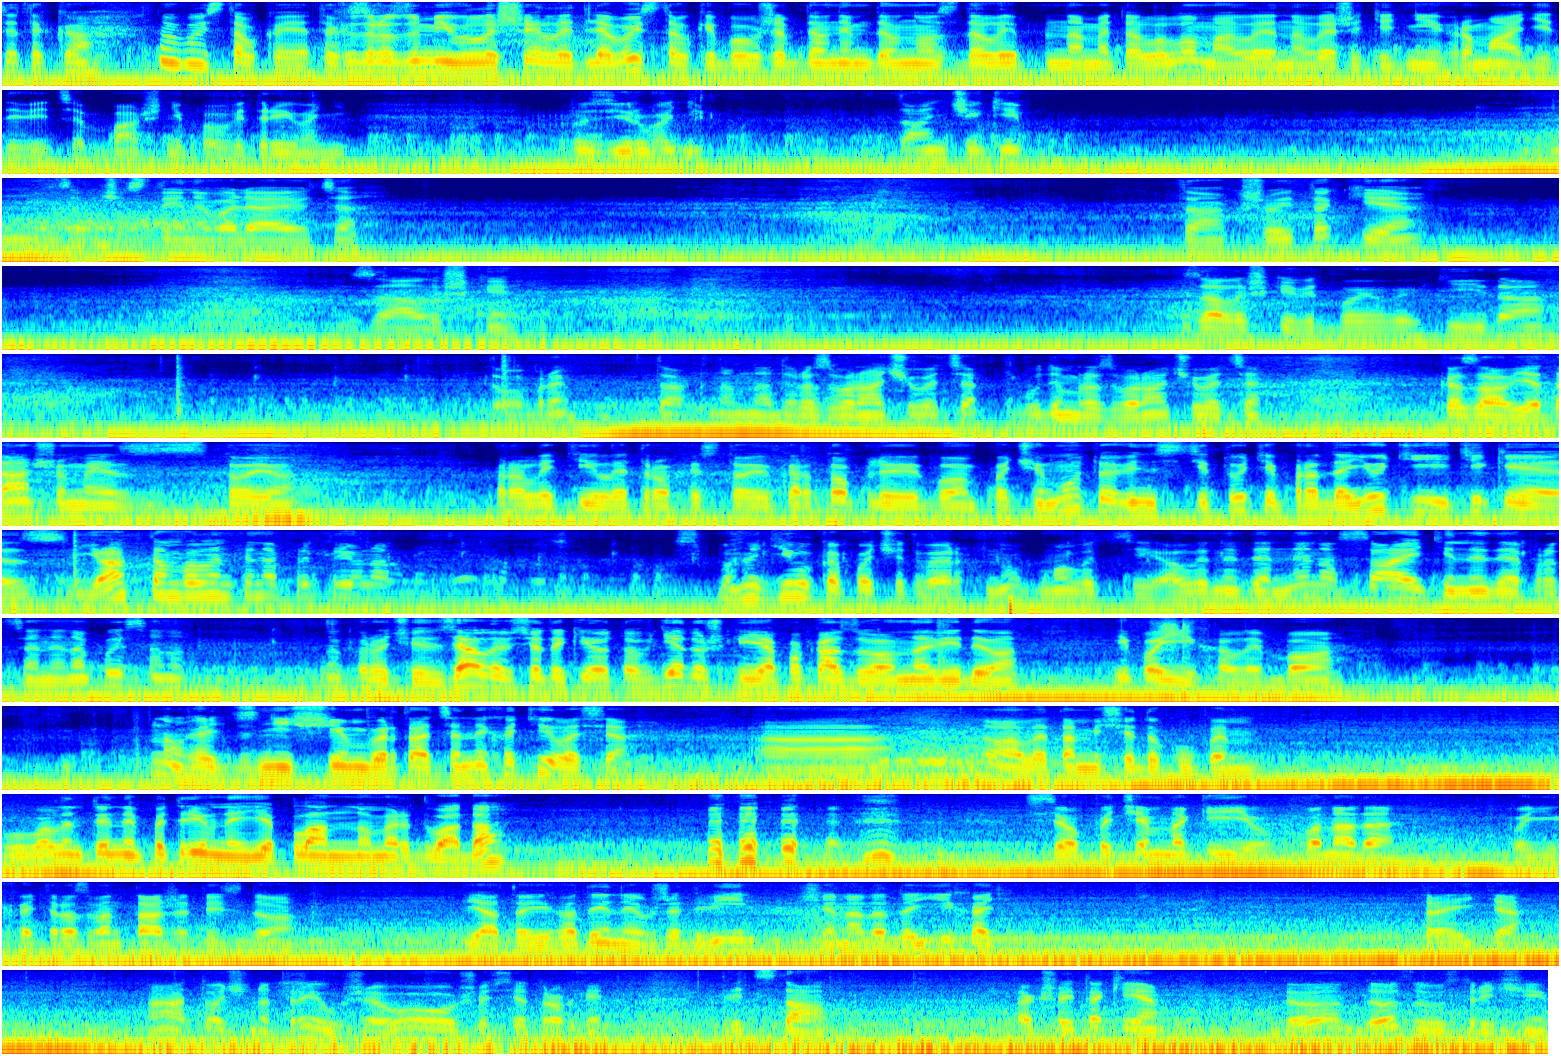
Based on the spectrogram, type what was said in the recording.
Це така ну, виставка, я так зрозумів, лишили для виставки, бо вже б давним-давно здали б на металолом, але належить одній громаді. Дивіться, башні повідрівані, розірвані танчики. Запчастини валяються. Так, що і таке. Залишки. Залишки від бойових дій, да. Добре. Так, нам треба розворачуватися. Будемо розворачуватися. Казав я, да, що ми з тою пролетіли трохи з тою картоплею, бо почему-то в інституті продають її тільки з. Як там Валентина Петрівна? З понеділка по четвер. Ну, молодці, але ніде не на сайті, ніде про це не написано. Ну, коротше, взяли все-таки ото в дідушки, я показував на відео, і поїхали, бо ну, геть з ні з чим вертатися не хотілося. А, ну, але там іще докупимо. У Валентини Петрівни є план номер 2 да? Все, печемо на Київ, бо треба поїхати розвантажитись до 5 години, вже 2, ще треба доїхати. Третя. А, точно, три вже. О, щось я трохи відстав. Так що і таке. До, до зустрічі.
